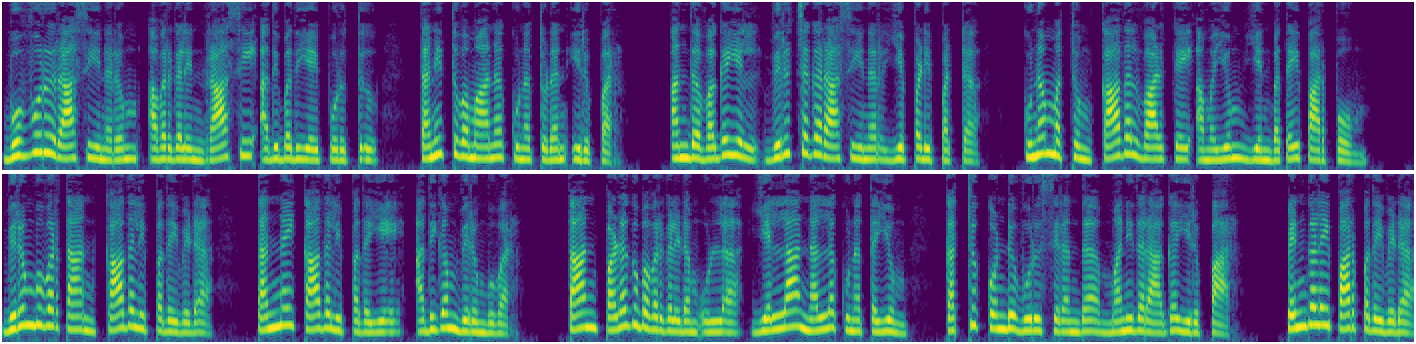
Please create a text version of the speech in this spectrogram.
ஒவ்வொரு ராசியினரும் அவர்களின் ராசி அதிபதியைப் பொறுத்து தனித்துவமான குணத்துடன் இருப்பர். அந்த வகையில் விருச்சக ராசியினர் எப்படிப்பட்ட குணம் மற்றும் காதல் வாழ்க்கை அமையும் என்பதை பார்ப்போம். விரும்புவர் தான் காதலிப்பதை விட தன்னை காதலிப்பதையே அதிகம் விரும்புவர். தான் பழகுபவர்களிடம் உள்ள எல்லா நல்ல குணத்தையும் கற்றுக்கொண்டு ஒரு சிறந்த மனிதராக இருப்பார். பெண்களை பார்ப்பதை விட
